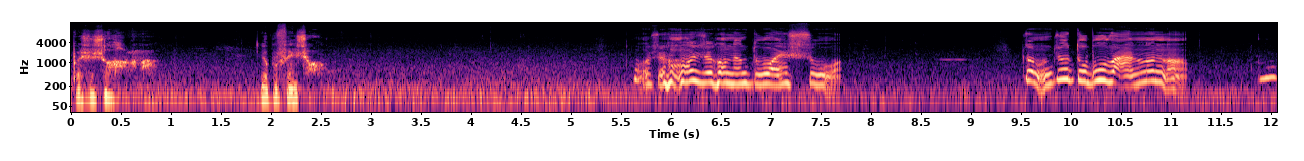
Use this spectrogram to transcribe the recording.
不是说好了吗？又不分手。我什么时候能读完书啊？怎么就读不完了呢？嗯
